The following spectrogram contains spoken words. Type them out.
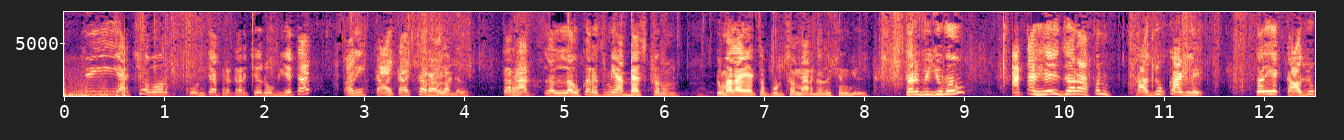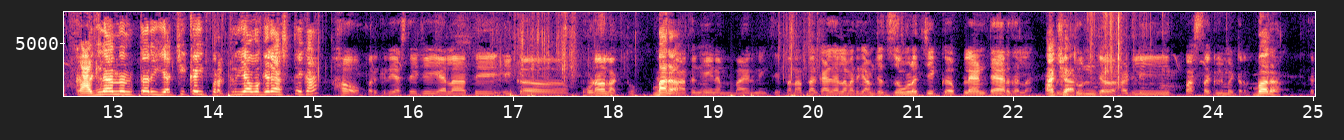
की याच्यावर कोणत्या प्रकारचे रोग येतात आणि काय काय करावं लागेल. तर हा लवकरच मी अभ्यास करून तुम्हाला याचं पुढचं मार्गदर्शन घेईल. तर विजू भाऊ आता हे जर आपण काजू काढले तर हे काजू काढल्यानंतर याची काही प्रक्रिया वगैरे असते का? हो प्रक्रिया असते जे याला ते एक फोडावं लागतो. बरं. आता हे ना बाहेर निघते. पण आता काय झालं माहिती आमच्या जवळच एक प्लॅन तयार झाला. अच्छा. इथून हार्डली पाच सहा किलोमीटर. बरं. तर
